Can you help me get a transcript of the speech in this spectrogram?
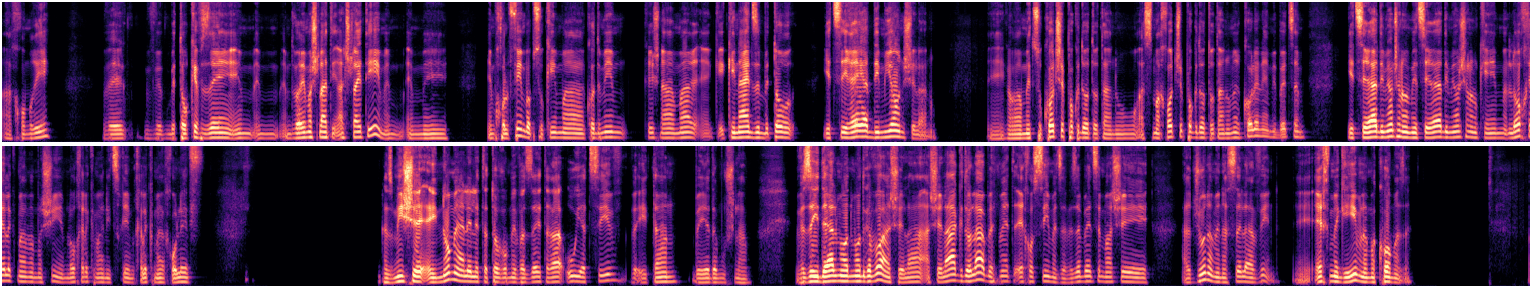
החומרי, ו, ובתוקף זה הם, הם, הם דברים אשלייתיים, הם, הם, אה, הם חולפים. בפסוקים הקודמים, קרישנה אמר, אה, כינה את זה בתור יצירי הדמיון שלנו. אה, כלומר, מצוקות שפוקדות אותנו, הסמכות שפוקדות אותנו, אומר, כל אלה הם בעצם יצירי הדמיון שלנו הם יצירי הדמיון שלנו כי הם לא חלק מהממשי, הם לא חלק מהנצחי, הם חלק מהחולף. אז מי שאינו מהלל את הטוב או מבזה את הרע, הוא יציב ואיתן בידע מושלם. וזה אידאל מאוד מאוד גבוה, השאלה, השאלה הגדולה באמת איך עושים את זה, וזה בעצם מה שארג'ונה מנסה להבין, אה, איך מגיעים למקום הזה.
